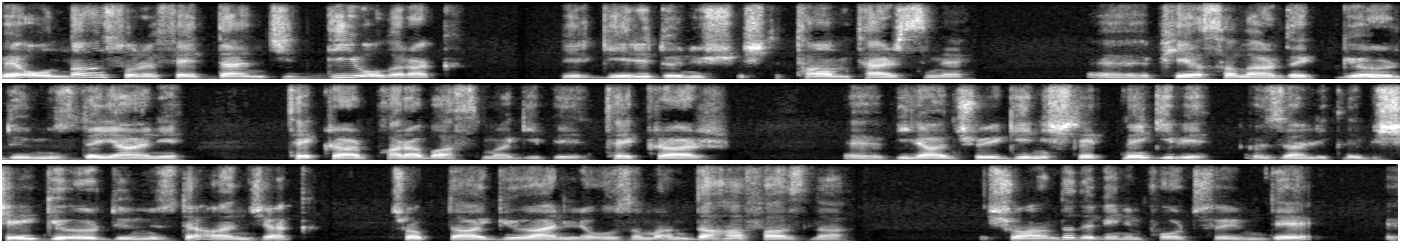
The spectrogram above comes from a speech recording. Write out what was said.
Ve ondan sonra Fed'den ciddi olarak bir geri dönüş işte tam tersine e, piyasalarda gördüğümüzde yani tekrar para basma gibi, tekrar e, bilançoyu genişletme gibi özellikle bir şey gördüğümüzde ancak çok daha güvenli o zaman daha fazla şu anda da benim portföyümde e,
